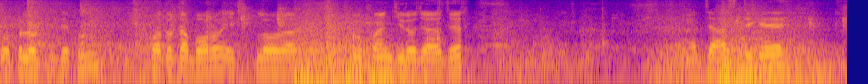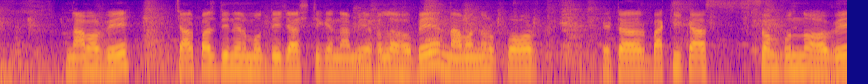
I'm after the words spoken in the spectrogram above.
প্রোপেলরটি দেখুন, কতটা বড় এক্সপ্লোরার টু পয়েন্ট জিরো জাহাজের। আর জাহাজটিকে নামাবে, চার পাঁচ দিনের মধ্যে জাহাজটিকে নামিয়ে ফেলা হবে। নামানোর পর এটার বাকি কাজ সম্পূর্ণ হবে।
